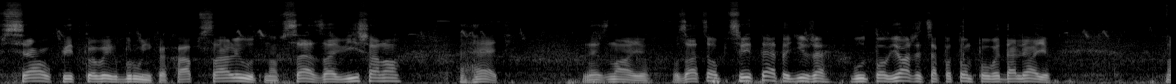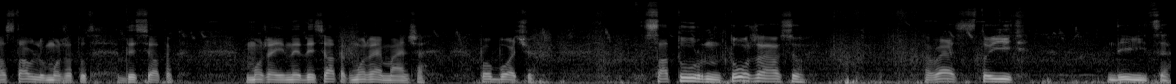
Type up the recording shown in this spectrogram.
вся в квіткових бруньках. Абсолютно все завішано геть. Не знаю. За це обцвіте, тоді вже пов'яжеться, потім повидаляю. Наставлю, може тут десяток. Може і не десяток, може і менше. Побачу. Сатурн теж ось весь стоїть. Дивіться.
